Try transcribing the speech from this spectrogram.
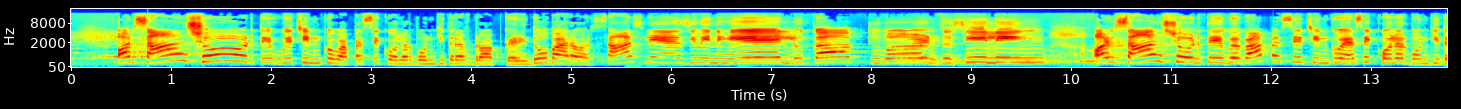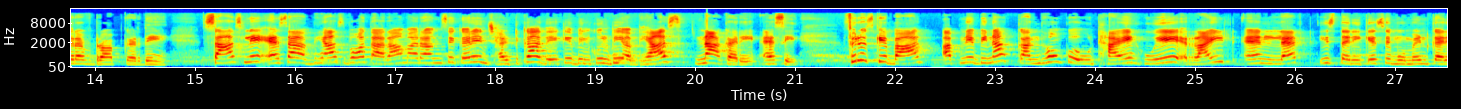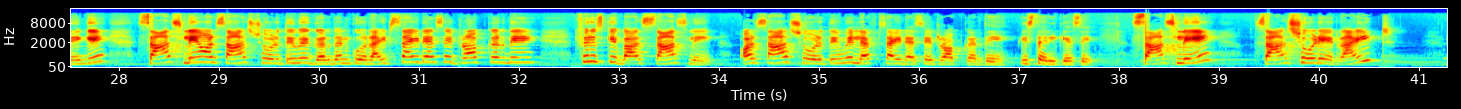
और सांस छोड़ते हुए चिन को वापस से कॉलर बोन की तरफ़ ड्रॉप करें। दो बार और सांस लें as you inhale look up towards the ceiling और सांस छोड़ते हुए वापस से चिन को ऐसे कॉलर बोन की तरफ़ ड्रॉप कर दें। सांस लें, ऐसा अभ्यास बहुत आराम आराम से करें, झटका दे के बिल्कुल भी अभ्यास ना करें। ऐसे फिर उसके बाद अपने बिना कंधों को उठाए हुए राइट एंड लेफ़्ट इस तरीके से मूवमेंट करेंगे। सांस लें और सांस छोड़ते हुए गर्दन को राइट साइड ऐसे ड्रॉप कर दें। फिर उसके बाद सांस लें और सांस छोड़ते हुए लेफ़्ट साइड ऐसे ड्रॉप कर दें इस तरीके से। सांस लें, सांस छोड़ें राइट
